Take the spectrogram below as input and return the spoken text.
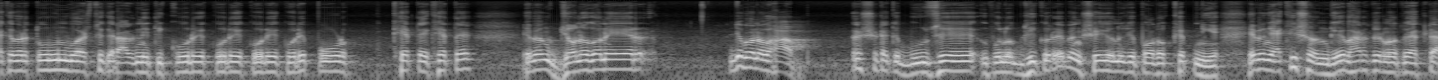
একেবারে তরুণ বয়স থেকে রাজনীতি করে করে করে করে পোড় খেতে খেতে এবং জনগণের যে মনোভাব সেটাকে বুঝে, উপলব্ধি করে এবং সেই অনুযায়ী পদক্ষেপ নিয়ে এবং একই সঙ্গে ভারতের মতো একটা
